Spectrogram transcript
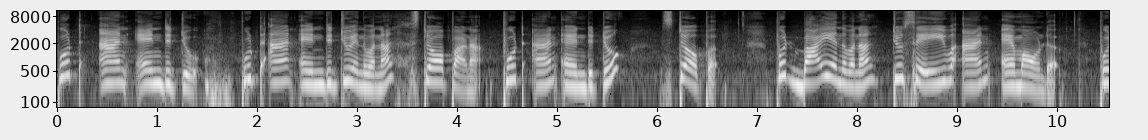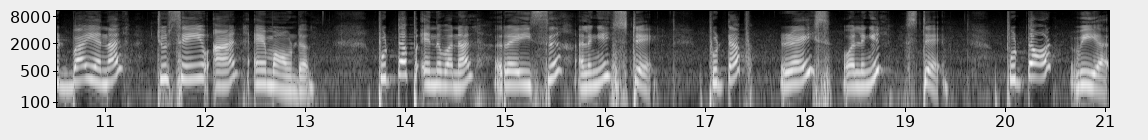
put and end to put and end to എന്ന് പറഞ്ഞാൽ സ്റ്റോപ്പാണ് put and end to stop put by എന്ന് പറഞ്ഞാൽ to save and amount put by എന്നാൽ to save and amount put up എന്ന് പറഞ്ഞാൽ റേസ് അല്ലെങ്കിൽ സ്റ്റേ പുട്ടപ്പ് റേസ് അല്ലെങ്കിൽ സ്റ്റേ പുട്ട് ഓൺ വിയർ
